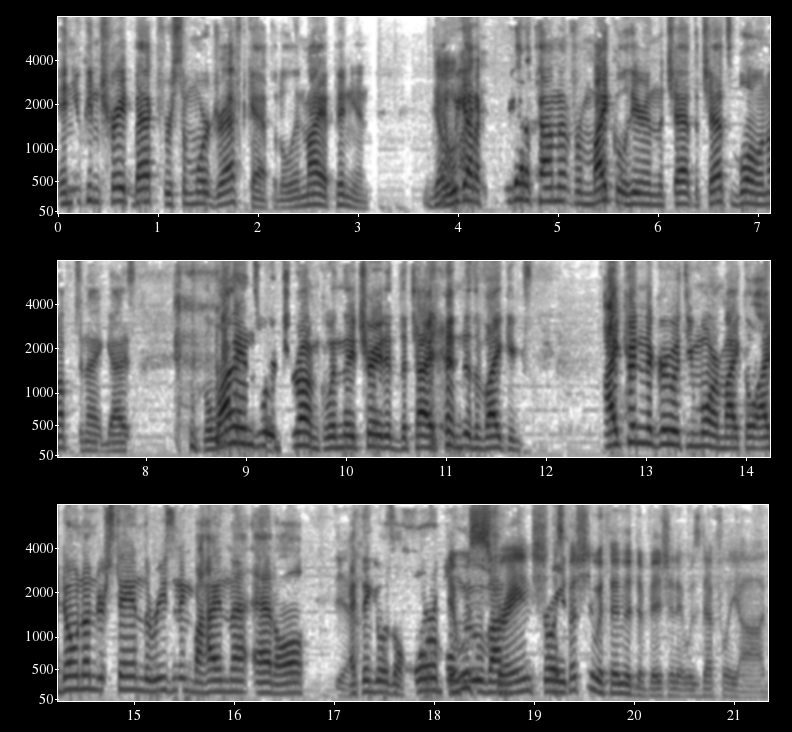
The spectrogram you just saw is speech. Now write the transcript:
and you can trade back for some more draft capital, in my opinion. Yo, we got a we got a comment from Michael here in the chat. The chat's blowing up tonight, guys. The Lions were drunk when they traded the tight end to the Vikings. I couldn't agree with you more, Michael. I don't understand the reasoning behind that at all. Yeah. I think it was a horrible it was move. strange, especially within the division. It was definitely odd.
